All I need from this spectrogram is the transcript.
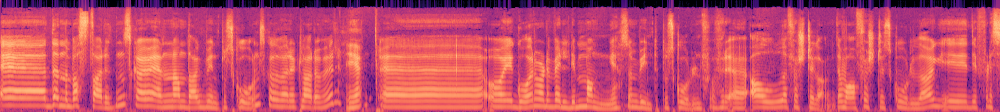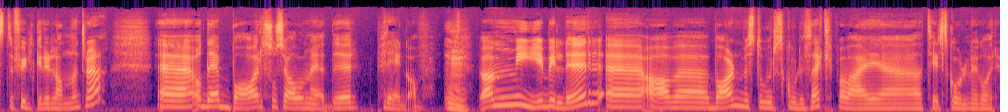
Eh, denne bastarden skal jo en eller annen dag begynne på skolen, skal du være klar over. Eh, og i går var det veldig mange som begynte på skolen for eh, aller første gang. Det var første skoledag i de fleste fylker i landet, tror jeg. Eh, og det bar sosiale medier preg av. Det var mye bilder eh, av eh, barn med stor skolesekk på vei til skolen i går.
